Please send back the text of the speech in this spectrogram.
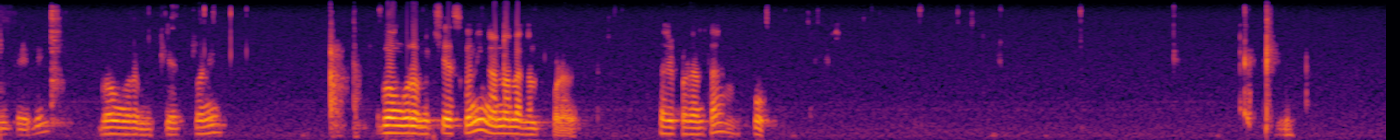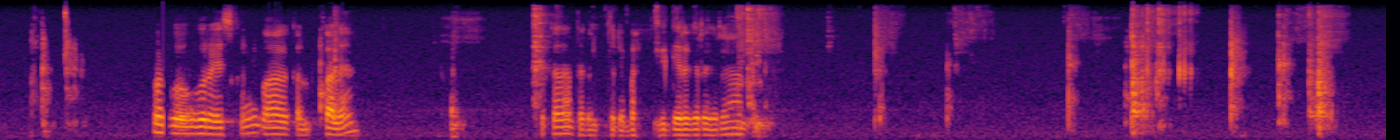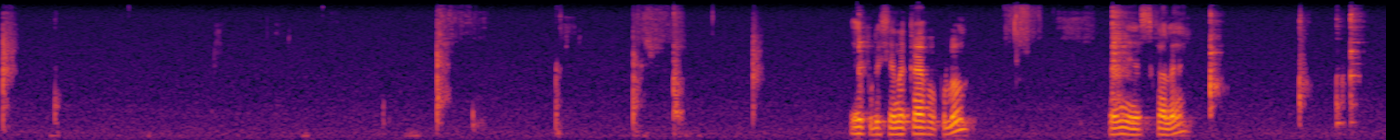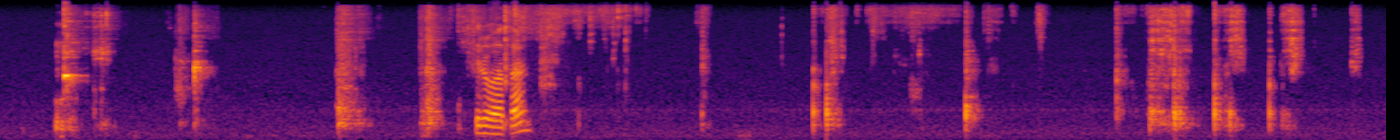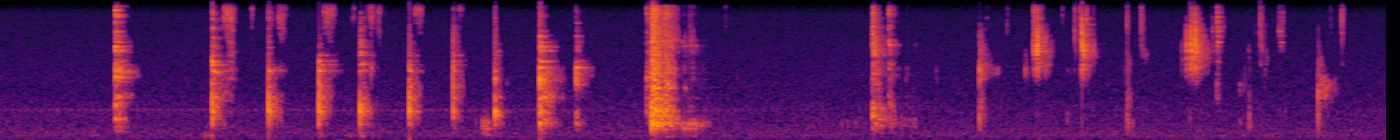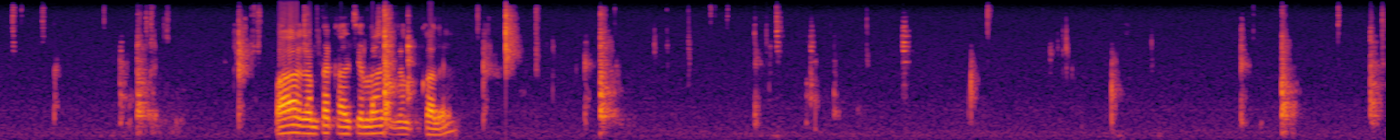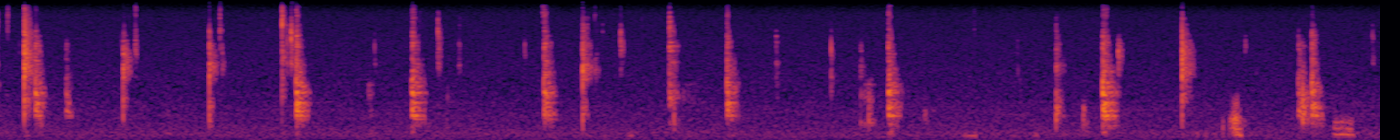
అంతే గోంగూర మిక్స్ చేసుకొని గోంగూర మిక్స్ చేసుకొని అన్నంలో కలుపుకోవడం సరిపడంత ఉప్పు. గోంగూర వేసుకొని బాగా కలుపుకోవాలి. కదా అంత కలుపుతాడు. బా. ఇది గిరగిరగిర అంటుంది. ఇప్పుడు శనక్కాయ పప్పులు ఏం వేసుకోవాలి తర్వాత బాగంతా కలిసేలాగా కలుపుకోవాలి Mm-hmm.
